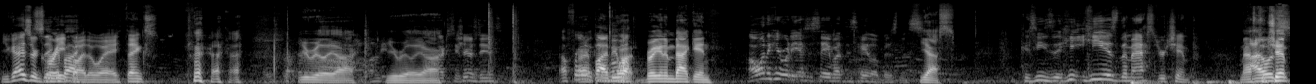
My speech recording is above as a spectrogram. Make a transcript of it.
You guys are Say great, goodbye. by the way. Thanks. You really are. You really are. Cheers, dudes. All right, bye, be All well. bringing him back in. I want to hear what he has to say about this Halo business. Yes, Because he's he, he is the master chimp. Master I was, Chimp.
